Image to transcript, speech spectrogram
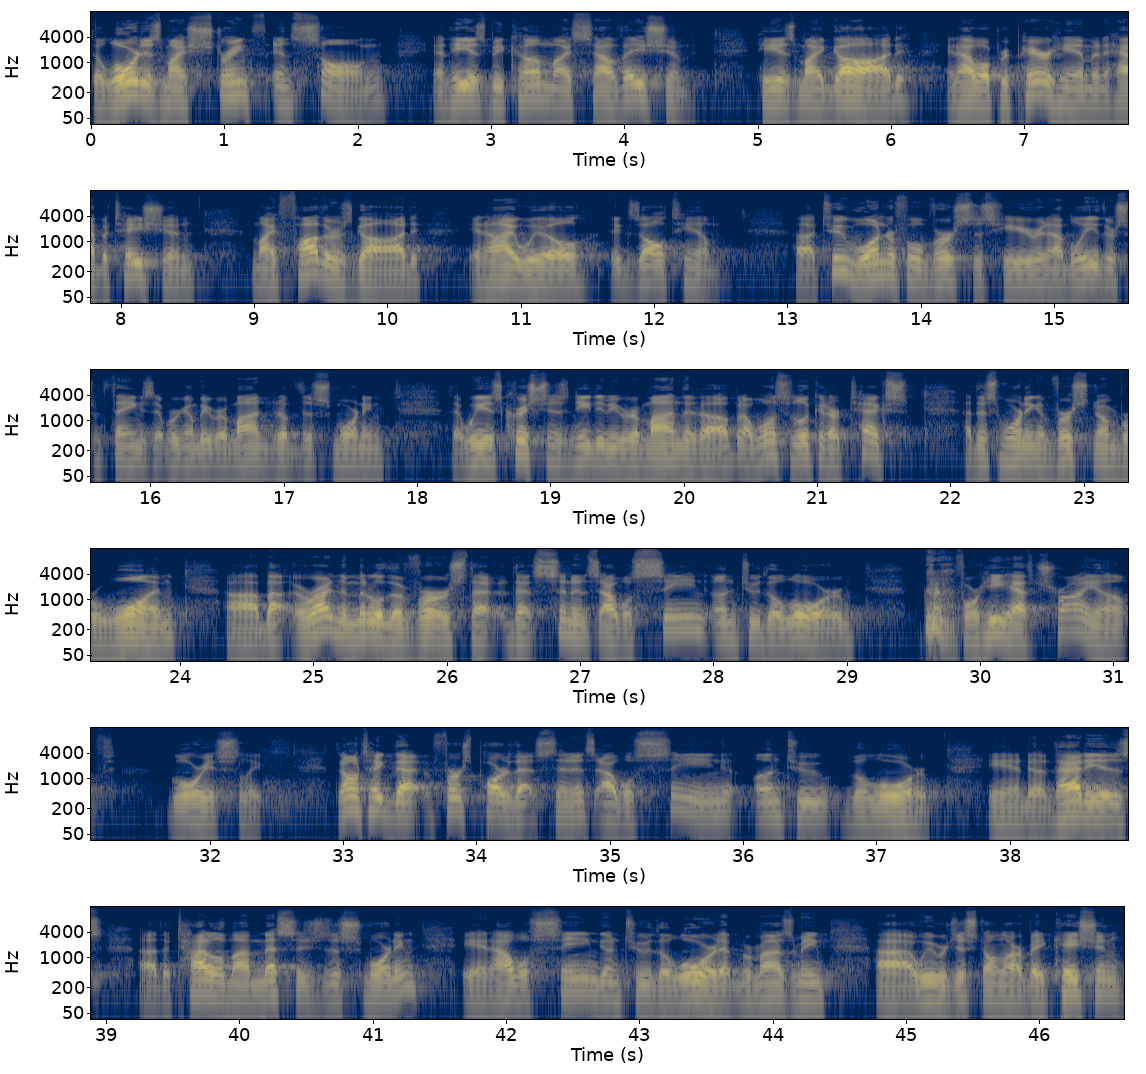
The Lord is my strength and song, and he has become my salvation. He is my God, and I will prepare him an habitation, my father's God, and I will exalt him. Uh, two wonderful verses here, and I believe there's some things that we're going to be reminded of this morning that we as Christians need to be reminded of. But I want us to look at our text uh, this morning in verse number one. Uh, about, right in the middle of the verse, that, that sentence, I will sing unto the Lord, for he hath triumphed gloriously. Then I'll take that first part of that sentence, I will sing unto the Lord. And uh, that is uh, the title of my message this morning. And I will sing unto the Lord. It reminds me, uh, we were just on our vacation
